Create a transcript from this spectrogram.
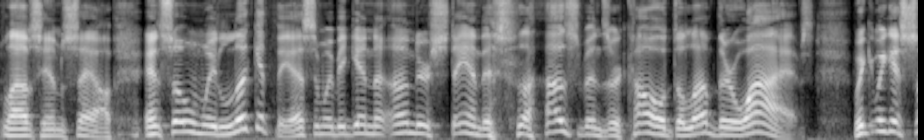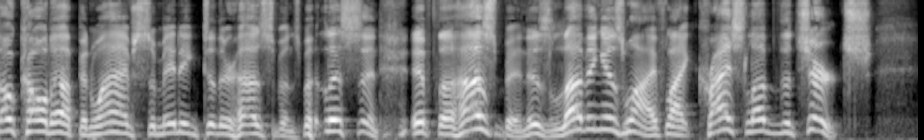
loves himself. And so when we look at this and we begin to understand this, the husbands are called to love their wives. We, we get so caught up in wives submitting to their husbands. But listen, if the husband is loving his wife like Christ loved the church,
